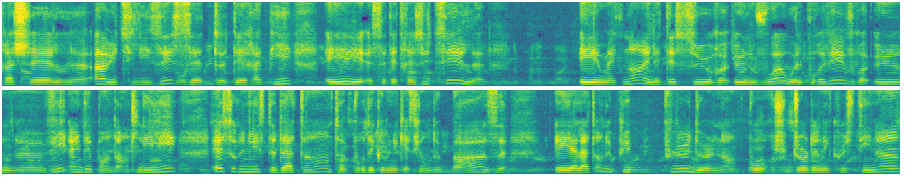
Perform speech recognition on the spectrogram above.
Rachel a utilisé cette thérapie et c'était très utile. Et maintenant, elle était sur une voie où elle pourrait vivre une vie indépendante. Lily est sur une liste d'attente pour des communications de base et elle attend depuis plus d'un an. Pour Jordan et Christina,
